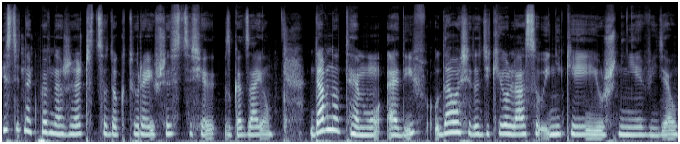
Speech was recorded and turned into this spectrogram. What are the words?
Jest jednak pewna rzecz, co do której wszyscy się zgadzają. Dawno temu Edith udała się do dzikiego lasu i nikt jej już nie widział.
